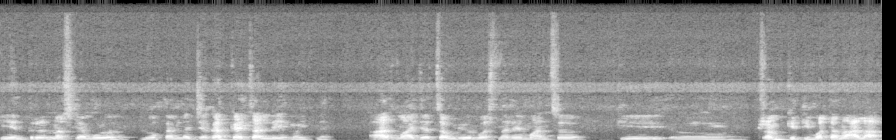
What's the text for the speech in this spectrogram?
ही यंत्रणा नसल्यामुळं लोकांना जगात काय चाललंय हे माहीत नाही. आज माझ्या चौडीवर बसणारे माणसं की अं, ट्रम्प किती मतानं आला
